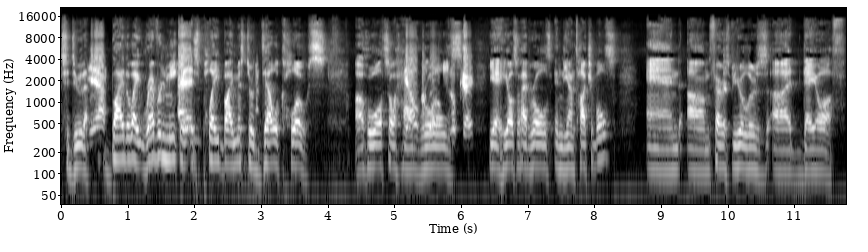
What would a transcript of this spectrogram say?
to do that. Yeah. By the way, Reverend Meeker And- is played by Mr. Del Close, uh, who also had roles. okay. Yeah, he also had roles in The Untouchables and um, Ferris Bueller's uh, Day Off.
